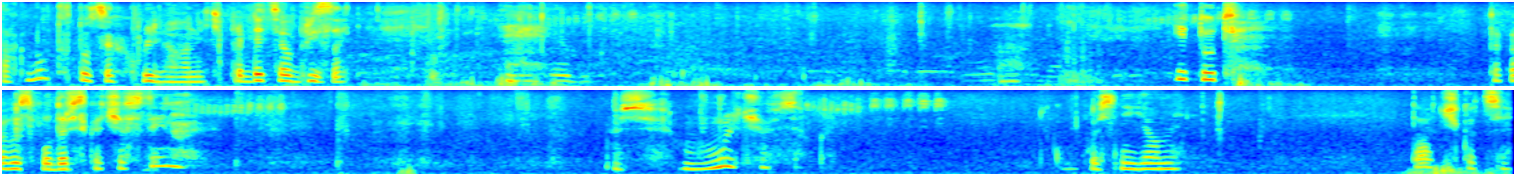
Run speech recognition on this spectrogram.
Так, ну хто це хуліганить? Прийдеться обрізати. І тут така господарська частина. Ось мульча всяка. Компостні ями. Тачка це.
